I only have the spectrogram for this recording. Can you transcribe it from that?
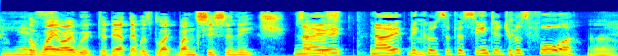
Yes. the way I worked it out, that was like one session each. So no, it no, because the percentage was four. Oh,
